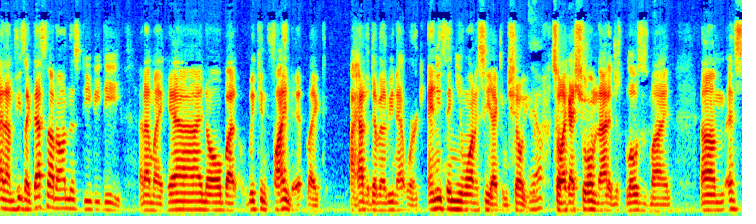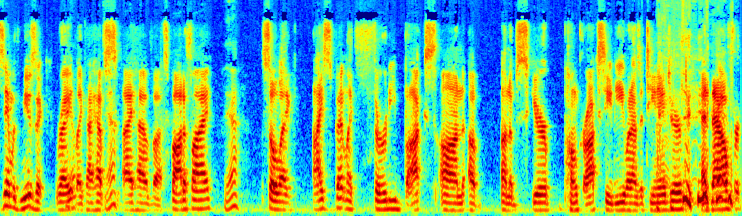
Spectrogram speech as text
And um, he's like, "That's not on this DVD." And I'm like, "Yeah, I know, but we can find it. Like, I have the WWE Network. Anything you want to see, I can show you." Yeah. So like, I show him that, it just blows his mind. Um, and same with music, right? Yep. Like, I have Yeah. I have uh, Spotify Yeah. so like I spent like thirty bucks on a an obscure punk rock CD when I was a teenager, and now for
